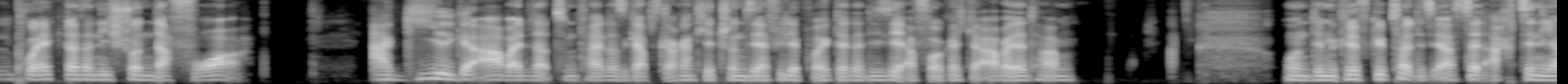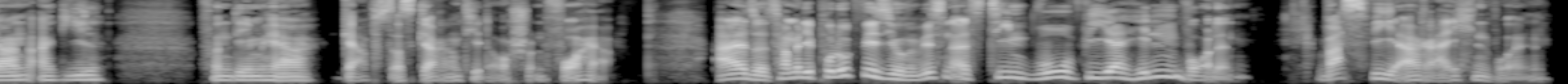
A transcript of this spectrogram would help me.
ein Projektleiter nicht schon davor agil gearbeitet hat zum Teil. Also gab's garantiert schon sehr viele Projektleiter, die sehr erfolgreich gearbeitet haben. Und den Begriff gibt's halt jetzt erst seit 18 Jahren agil. Von dem her gab's das garantiert auch schon vorher. Also, jetzt haben wir die Produktvision. Wir wissen als Team, wo wir hinwollen, was wir erreichen wollen.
